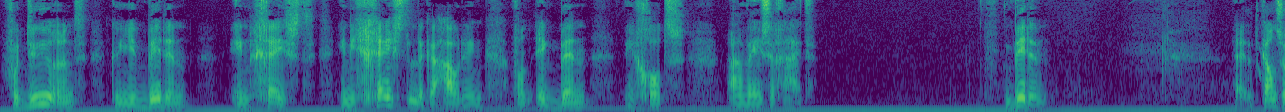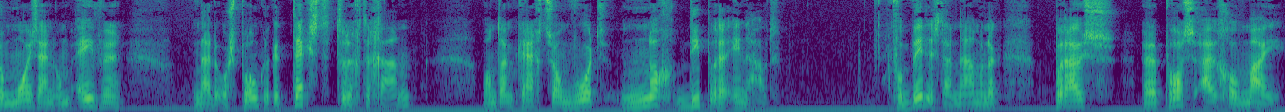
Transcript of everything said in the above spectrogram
Voortdurend kun je bidden in geest. In die geestelijke houding van ik ben in Gods aanwezigheid. Bidden. Het kan zo mooi zijn om even naar de oorspronkelijke tekst terug te gaan. Want dan krijgt zo'n woord nog diepere inhoud. Voor bidden staat namelijk pruis, uh, pros eugomai.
